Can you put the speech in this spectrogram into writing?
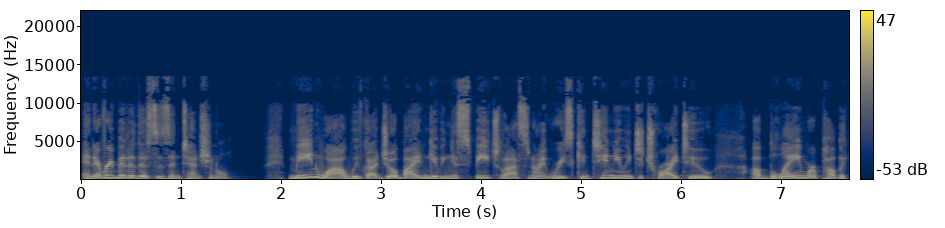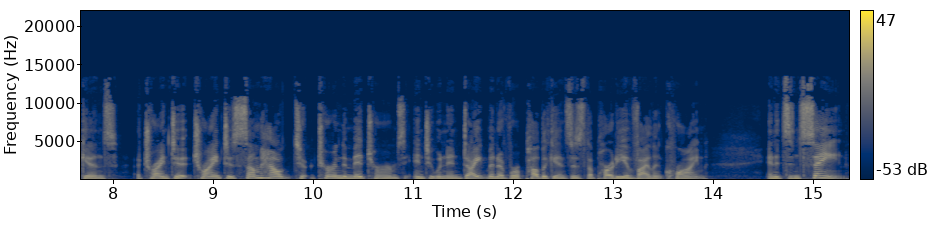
and every bit of this is intentional. Meanwhile, we've got Joe Biden giving a speech last night where he's continuing to try to uh, blame Republicans, uh, trying to trying to somehow t- turn the midterms into an indictment of Republicans as the party of violent crime, and it's insane.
